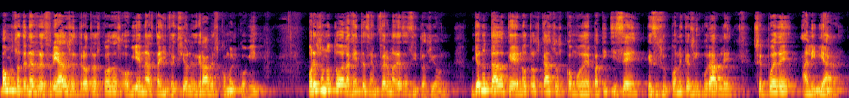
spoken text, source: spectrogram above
vamos a tener resfriados, entre otras cosas, o bien hasta infecciones graves como el COVID. Por eso no toda la gente se enferma de esa situación. Yo he notado que en otros casos como de hepatitis C, que se supone que es incurable, se puede aliviar.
